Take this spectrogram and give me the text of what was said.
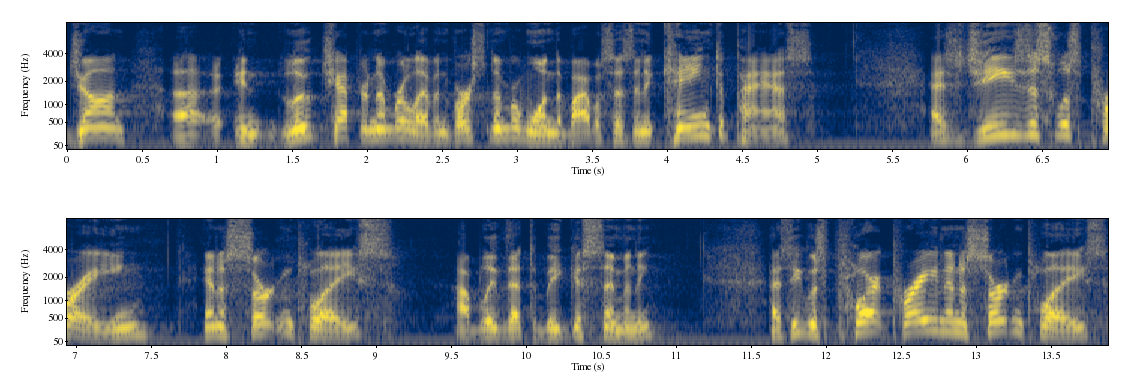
John, uh, in Luke chapter number 11, verse number 1, the Bible says, And it came to pass, as Jesus was praying in a certain place, I believe that to be Gethsemane, as he was praying in a certain place,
